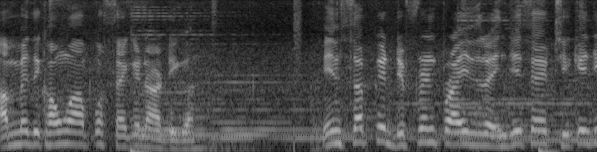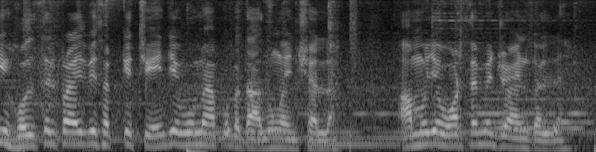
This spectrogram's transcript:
अब मैं दिखाऊँगा आपको सेकंड आर्टिकल इन सब के डिफरेंट प्राइस रेंजेस है ठीक है जी? होलसेल प्राइस भी सबके चेंज है वो मैं आपको बता दूँगा इंशाल्लाह। आप मुझे व्हाट्सएप में ज्वाइन कर लें।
